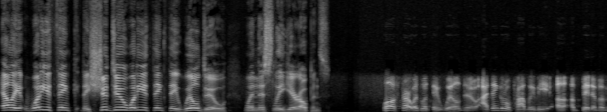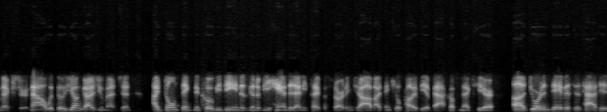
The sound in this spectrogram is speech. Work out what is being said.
Elliot, what do you think they should do? What do you think they will do when this league year opens? Well, I'll start with what they will do. I think it'll probably be a, a bit of a mixture. Now, with those young guys you mentioned, I don't think Nakobe Dean is going to be handed any type of starting job. I think he'll probably be a backup next year. Uh, Jordan Davis has had his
